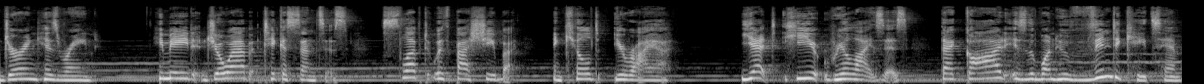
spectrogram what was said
during his reign. He made Joab take a census, slept with Bathsheba, and killed Uriah. Yet he realizes that God is the one who vindicates him,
